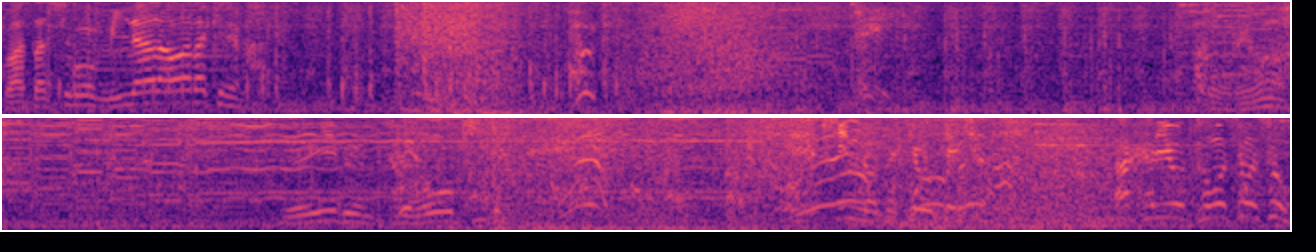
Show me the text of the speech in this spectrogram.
私も見習わなければ。これは随分と大きいですね。金の敵を撃破し明かりを灯しましょう。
